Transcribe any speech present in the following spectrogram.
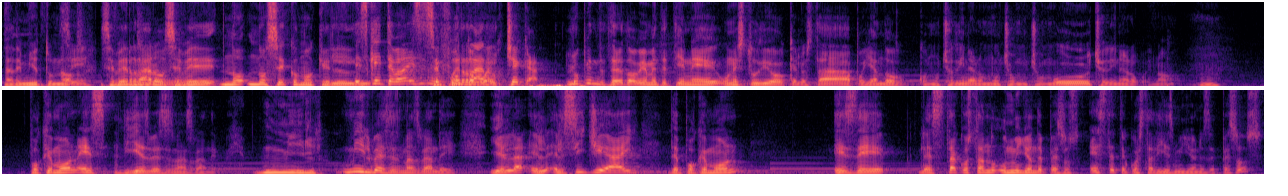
la de Mewtwo, ¿no? Sí. Se ve raro, se ve no no sé como que el Es que te va, ese es Se fue punto, raro. Checa. Lupin the Third obviamente tiene un estudio que lo está apoyando con mucho dinero, mucho, mucho, mucho dinero, güey, ¿no? Pokémon es 10 veces más grande, güey. mil. Mil veces más grande. Y el, el- el CGI de Pokémon es de... Les está costando un millón de pesos. Este te cuesta 10 millones de pesos.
